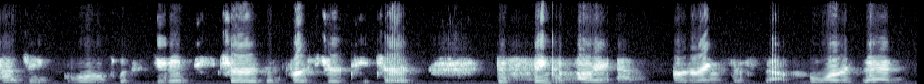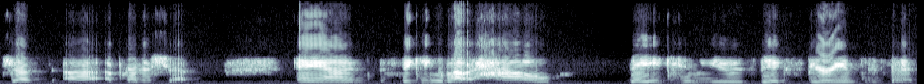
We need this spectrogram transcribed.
challenging schools with student teachers and first year teachers to think about it as a bartering system more than just uh, apprenticeship. And thinking about how they can use the experiences that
